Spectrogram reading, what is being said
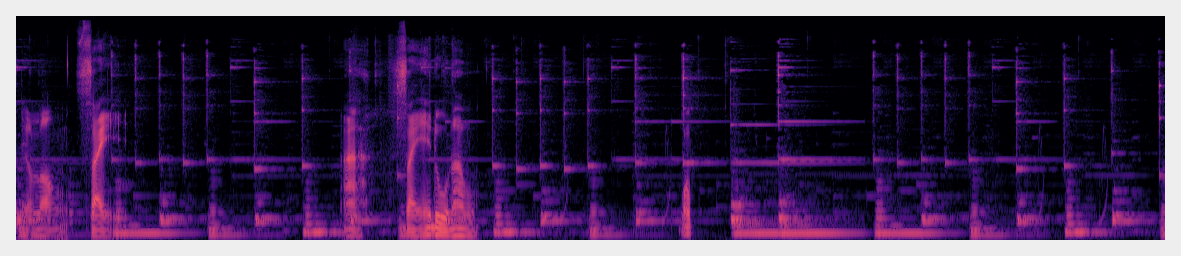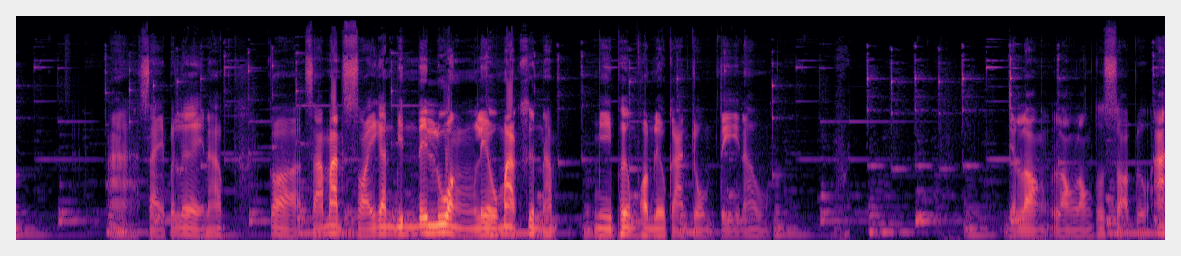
เดี๋ยวลองใส่อ่าใส่ให้ดูนะครับผมปุ๊บอ่าใส่ไปเลยนะครับ ก็สามารถสอยกันบินได้ล่วงเร็วมากขึ้นนะครับ มีเพิ่มความเร็วการโจมตีนะครับเดี๋ยวลองลองลองทดสอบดูอะ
